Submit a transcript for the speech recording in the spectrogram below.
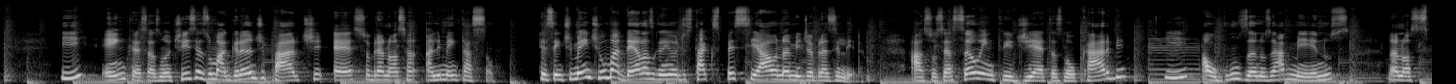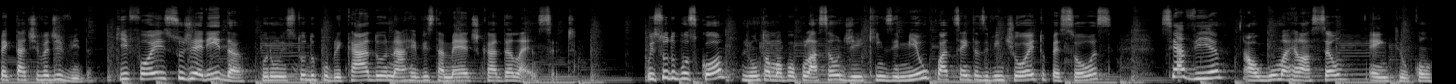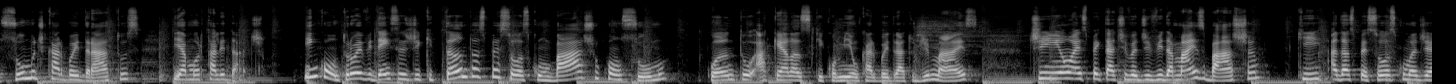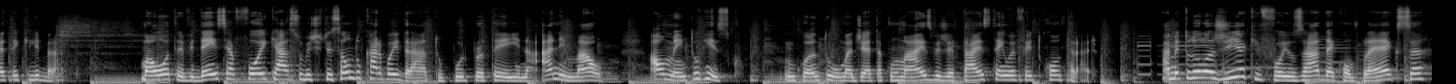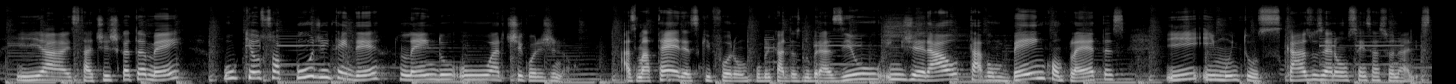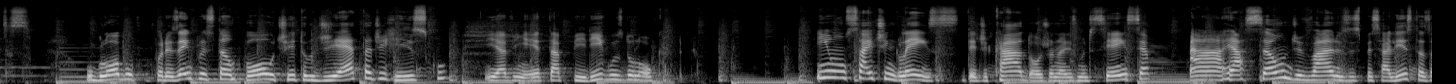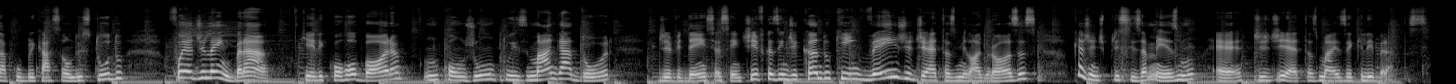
E, entre essas notícias, uma grande parte é sobre a nossa alimentação. Recentemente, uma delas ganhou destaque especial na mídia brasileira. A associação entre dietas low carb e alguns anos a menos na nossa expectativa de vida, que foi sugerida por um estudo publicado na revista médica The Lancet. O estudo buscou, junto a uma população de 15.428 pessoas, se havia alguma relação entre o consumo de carboidratos e a mortalidade. Encontrou evidências de que tanto as pessoas com baixo consumo quanto aquelas que comiam carboidrato demais tinham a expectativa de vida mais baixa que a das pessoas com uma dieta equilibrada. Uma outra evidência foi que a substituição do carboidrato por proteína animal aumenta o risco, enquanto uma dieta com mais vegetais tem o efeito contrário. A metodologia que foi usada é complexa e a estatística também, o que eu só pude entender lendo o artigo original. As matérias que foram publicadas no Brasil, em geral, estavam bem completas e, em muitos casos, eram sensacionalistas. O Globo, por exemplo, estampou o título Dieta de Risco e a vinheta Perigos do Low Carb. Em um site inglês dedicado ao jornalismo de ciência, a reação de vários especialistas à publicação do estudo foi a de lembrar que ele corrobora um conjunto esmagador de evidências científicas indicando que, em vez de dietas milagrosas, o que a gente precisa mesmo é de dietas mais equilibradas.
